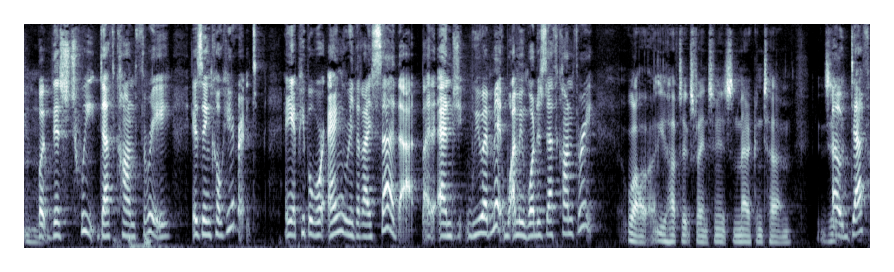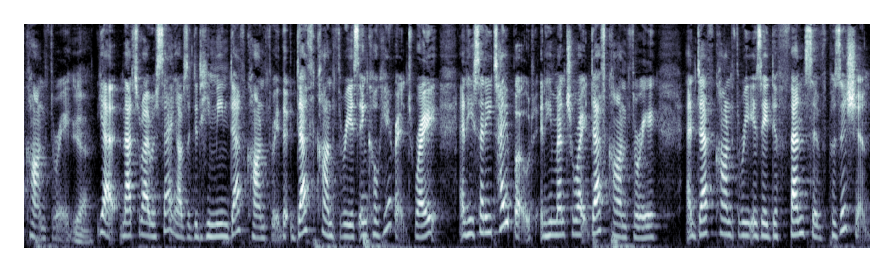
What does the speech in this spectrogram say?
Mm-hmm. But this tweet, DEFCON 3, is incoherent. And yet people were angry that I said that. And you admit, I mean, what is DEFCON 3? Well, you have to explain to me. It's an American term. Oh, DEFCON 3. Yeah. Yeah, and that's what I was saying. I was like, did he mean DEFCON 3? The DEFCON 3 is incoherent, right? And he said he typoed and he meant to write DEFCON 3. And DEFCON 3 is a defensive position.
